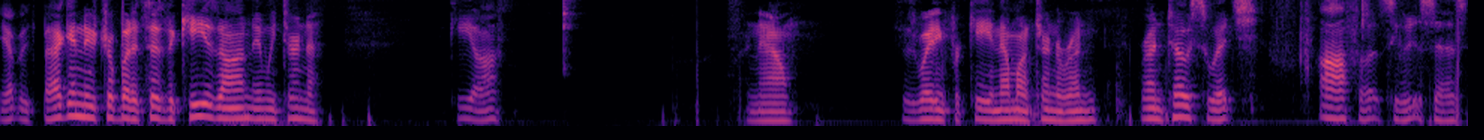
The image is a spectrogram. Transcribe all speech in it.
Yep, it's back in neutral, but it says the key is on, and we turn the key off. And now it says waiting for key, and now I'm gonna turn the run run tow switch off. Let's see what it says.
